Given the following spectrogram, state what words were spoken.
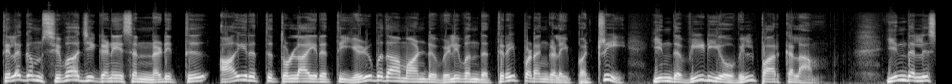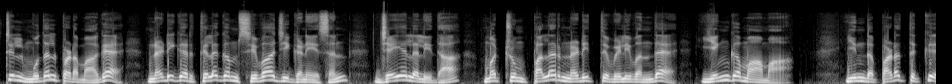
திலகம் சிவாஜி கணேசன் நடித்து ஆயிரத்து தொள்ளாயிரத்தி எழுபதாம் ஆண்டு வெளிவந்த திரைப்படங்களைப் பற்றி இந்த வீடியோவில் பார்க்கலாம். இந்த லிஸ்டில் முதல் படமாக நடிகர் திலகம் சிவாஜி கணேசன் ஜெயலலிதா மற்றும் பலர் நடித்து வெளிவந்த எங்க மாமா இந்த படத்துக்கு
